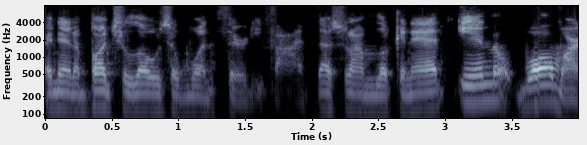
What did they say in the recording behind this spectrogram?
and then a bunch of lows at 135. That's what I'm looking at in Walmart.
